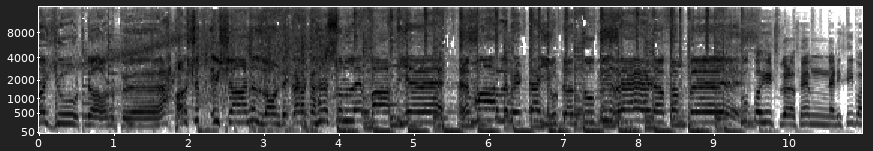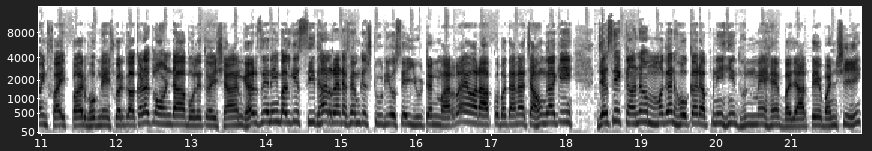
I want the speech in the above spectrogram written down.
यू टर्न पे। हर्षित, ईशान, लौंडे, कड़क है, सुन ले बात ये। है मार ले बेटा यू टर्न तू भी रेड पे। हिट्स एफएम 93.5 पर भुवनेश्वर का कड़क लौंडा। बोले तो ईशान घर से नहीं, बल्कि सीधा रेड एफएम के स्टूडियो से यू टर्न मार रहा है। और आपको बताना चाहूँगा कि जैसे काना मगन होकर अपनी ही धुन में है बजाते बंशी,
